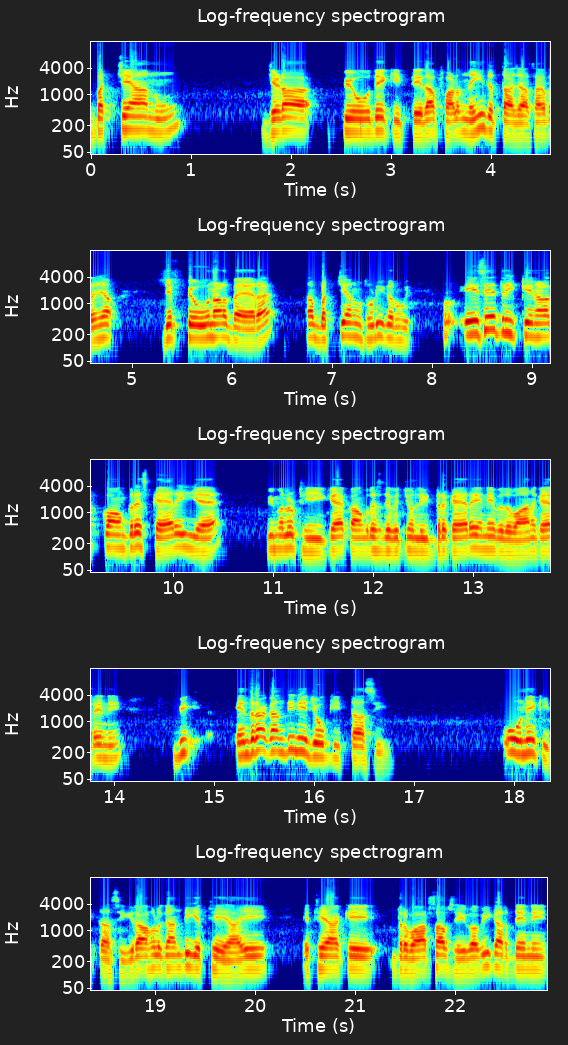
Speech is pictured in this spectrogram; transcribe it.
ਬੱਚਿਆਂ ਨੂੰ ਜਿਹੜਾ ਪਿਓ ਦੇ ਕੀਤੇ ਦਾ ਫਲ ਨਹੀਂ ਦਿੱਤਾ ਜਾ ਸਕਦਾ ਜਾਂ ਜੇ ਪਿਓ ਨਾਲ ਬੈਰ ਹੈ ਤਾਂ ਬੱਚਿਆਂ ਨੂੰ ਥੋੜੀ ਕਰੋਗੇ। ਹੁਣ ਇਸੇ ਤਰੀਕੇ ਨਾਲ ਕਾਂਗਰਸ ਕਹਿ ਰਹੀ ਹੈ ਵੀ ਮਤਲਬ ਠੀਕ ਹੈ, ਕਾਂਗਰਸ ਦੇ ਵਿੱਚੋਂ ਲੀਡਰ ਕਹਿ ਰਹੇ ਨੇ, ਵਿਦਵਾਨ ਕਹਿ ਰਹੇ ਨੇ, ਵੀ ਇੰਦਰਾ ਗਾਂਧੀ ਨੇ ਜੋ ਕੀਤਾ ਸੀ, ਉਹ ਉਹਨੇ ਕੀਤਾ ਸੀ। ਰਾਹੁਲ ਗਾਂਧੀ ਇੱਥੇ ਆਏ, ਇੱਥੇ ਆ ਕੇ ਦਰਬਾਰ ਸਾਹਿਬ ਸੇਵਾ ਵੀ ਕਰਦੇ ਨੇ।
